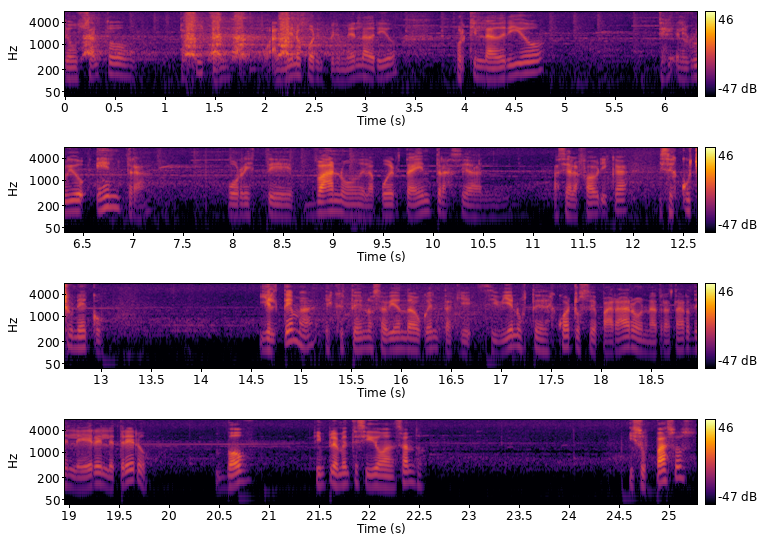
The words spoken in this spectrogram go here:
de un salto te asustan, o al menos por el primer ladrido, porque el ladrido, el ruido entra por este vano de la puerta, entra hacia, el- hacia la fábrica y se escucha un eco. Y el tema es que ustedes no se habían dado cuenta que si bien ustedes cuatro se pararon a tratar de leer el letrero, Bob simplemente siguió avanzando. Y sus pasos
